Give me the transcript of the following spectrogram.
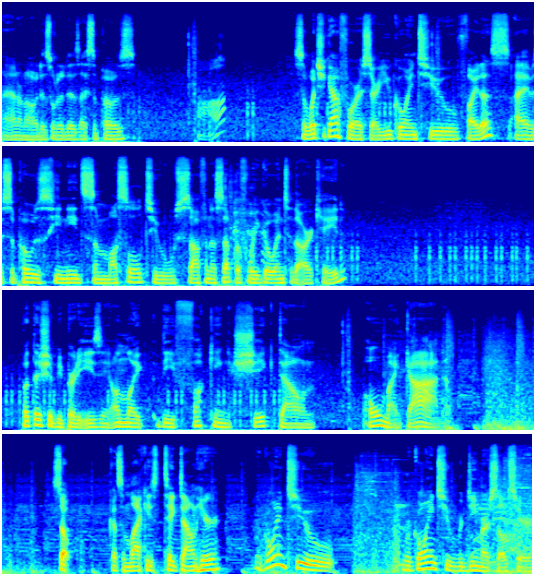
I don't know. It is what it is, I suppose. So what you got for us? Are you going to fight us? I suppose he needs some muscle to soften us up before we go into the arcade. But this should be pretty easy, unlike the fucking shakedown. Oh my god. So, got some lackeys to take down here. We're going to we're going to redeem ourselves here.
